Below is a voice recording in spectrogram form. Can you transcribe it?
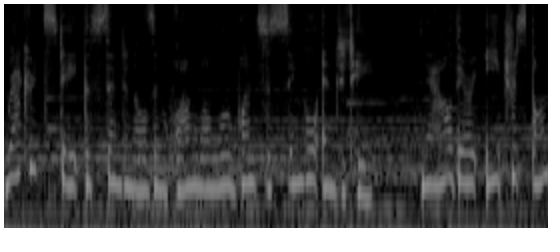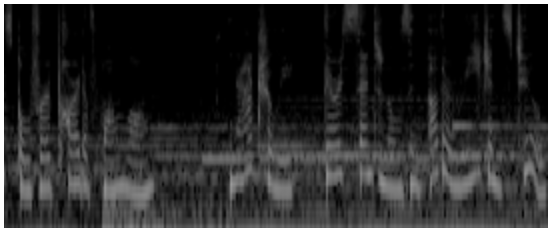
Records state the Sentinels in Huanglong were once a single entity. Now they are each responsible for a part of Huanglong. Naturally, there are Sentinels in other regions too,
